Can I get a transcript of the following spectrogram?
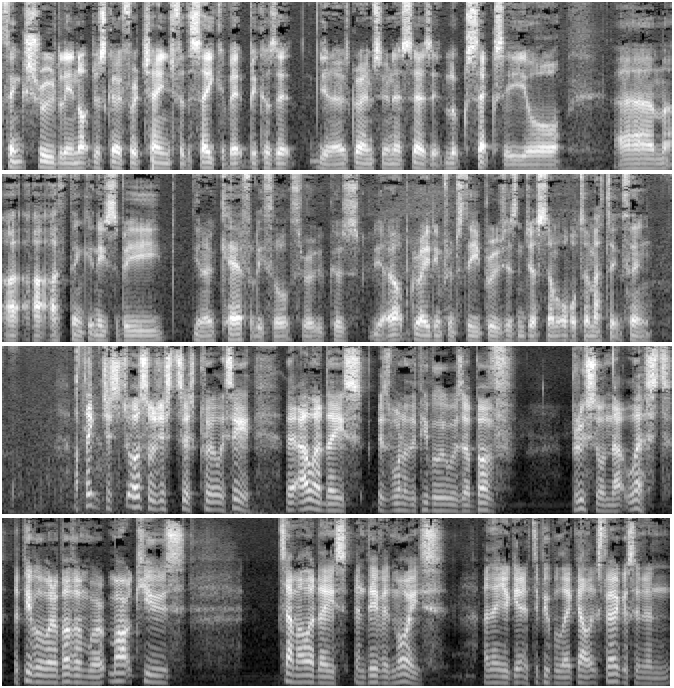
think shrewdly and not just go for a change for the sake of it because it, you know, as Graham Souness says, it looks sexy or um, I, I, think it needs to be, you know, carefully thought through because you know, upgrading from Steve Bruce isn't just some automatic thing. I think just also just to quickly say that Allardyce is one of the people who was above Bruce on that list. The people who were above him were Mark Hughes, Sam Allardyce, and David Moyes. And then you get into people like Alex Ferguson and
